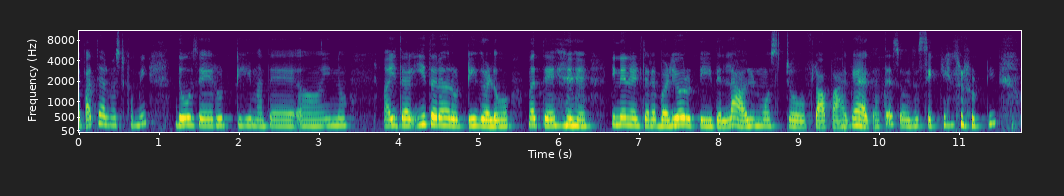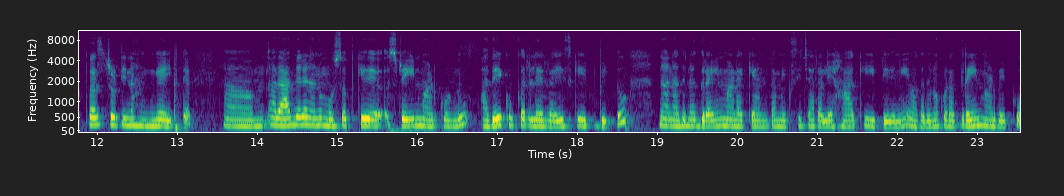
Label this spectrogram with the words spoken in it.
ಚಪಾತಿ ಆಲ್ಮೋಸ್ಟ್ ಕಮ್ಮಿ. ದೋಸೆ, ರೊಟ್ಟಿ, ಮತ್ತು ಇನ್ನು ಈ ಥರ ಈ ಥರ ರೊಟ್ಟಿಗಳು ಮತ್ತು ಇನ್ನೇನು ಹೇಳ್ತಾರೆ, ಬಳಿಯೋ ರೊಟ್ಟಿ ಇದೆಲ್ಲ ಆಲ್ಮೋಸ್ಟ್ ಫ್ಲಾಪ್ ಆಗೇ ಆಗುತ್ತೆ. ಸೊ ಇದು ಸೆಕೆಂಡ್ ರೊಟ್ಟಿ. ಫಸ್ಟ್ ರೊಟ್ಟಿನ ಹಾಗೆ ಇಟ್ಟೆ. ಅದಾದಮೇಲೆ ನಾನು ಮೊಸಪ್ಪಿಗೆ ಸ್ಟ್ರೈನ್ ಮಾಡಿಕೊಂಡು ಅದೇ ಕುಕ್ಕರಲ್ಲೇ ರೈಸ್ಗೆ ಇಟ್ಬಿಟ್ಟು ನಾನು ಅದನ್ನು ಗ್ರೈಂಡ್ ಮಾಡೋಕ್ಕೆ ಅಂತ ಮಿಕ್ಸಿ ಜಾರಲ್ಲಿ ಹಾಕಿ ಇಟ್ಟಿದ್ದೀನಿ ಇವಾಗ ಅದನ್ನು ಕೂಡ ಗ್ರೈಂಡ್ ಮಾಡಬೇಕು.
